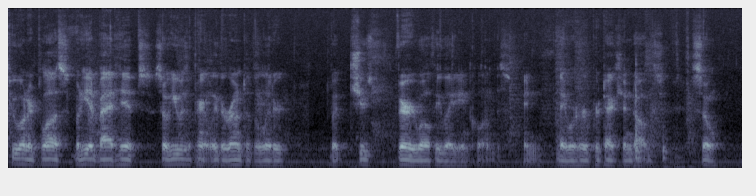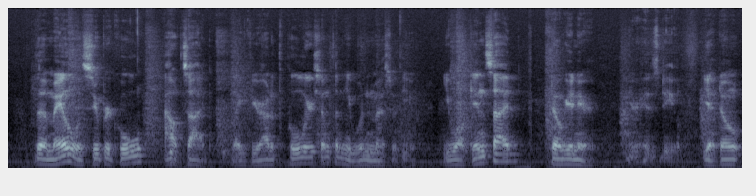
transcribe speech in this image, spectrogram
200 plus, but he had bad hips, so he was apparently the runt of the litter. But she was a very wealthy lady in Columbus, and they were her protection dogs. So the male was super cool outside. Like if you're out at the pool or something, he wouldn't mess with you. You walk inside, don't get near him. you're his deal. Yeah, don't.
